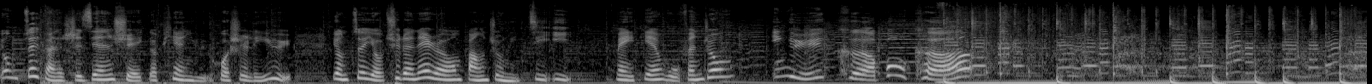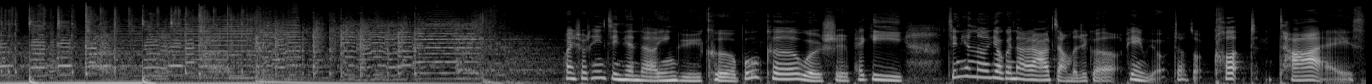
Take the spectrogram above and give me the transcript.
用最短的时间学一个片语或是俚语，用最有趣的内容帮助你记忆。每天五分钟，英语可不可？欢迎收听今天的英语可不可？我是 Peggy。今天呢，要跟大家讲的这个片语叫做 cut ties。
